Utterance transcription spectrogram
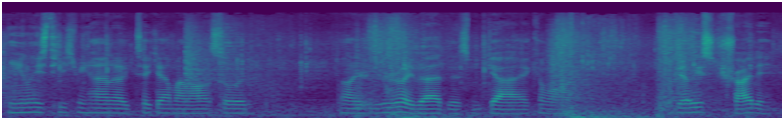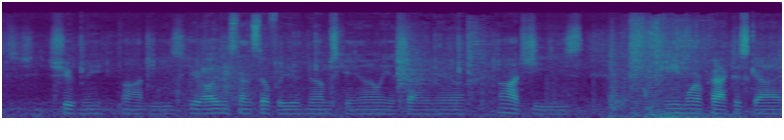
Can you at least teach me how to take out my long sword? Oh, you're, you're really bad, this guy. Come on. You at least try to shoot me. Aw, oh, jeez. Here, I'll even stand still for you. No, I'm just kidding. I only a an arrow. Aw, oh, jeez. Need more practice, guy.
